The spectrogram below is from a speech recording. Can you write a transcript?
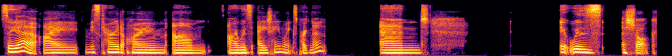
so yeah, I miscarried at home. Um, I was 18 weeks pregnant and it was a shock.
